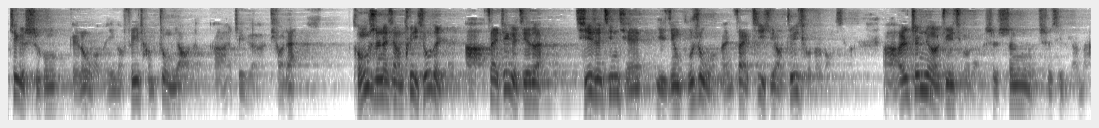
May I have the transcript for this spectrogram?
这个时空给了我们一个非常重要的啊这个挑战。同时呢，像退休的人啊，在这个阶段，其实金钱已经不是我们再继续要追求的东西了啊，而真正要追求的是生命的持续圆满。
